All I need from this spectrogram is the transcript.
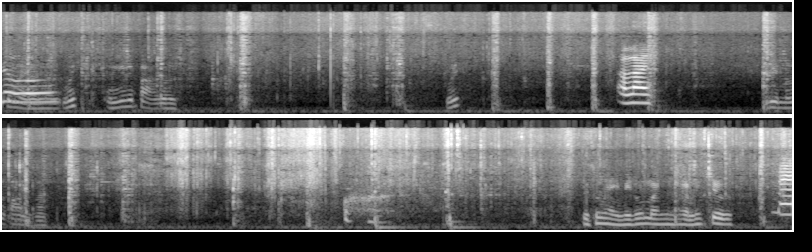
หตรนูงไหนมันอุ้ยอันนี้หรือเปล่าเลย อะไรดินมันอ่อนกว่าอยู่ตรงไหนไม่รู้มันหาไม่เจอแม่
